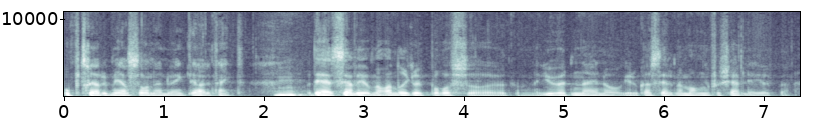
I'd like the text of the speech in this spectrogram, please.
opptrer du mer sånn enn du egentlig hadde tenkt. Mm. Og Det ser vi jo med andre grupper også. Jødene i Norge. Du kan se det med mange forskjellige grupper.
